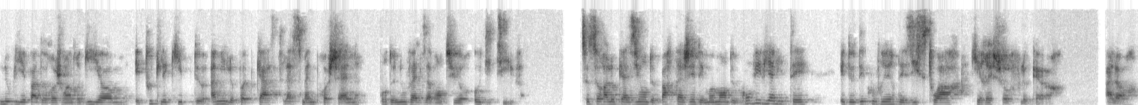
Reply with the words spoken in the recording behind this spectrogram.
n'oubliez pas de rejoindre Guillaume et toute l'équipe de Ami le podcast la semaine prochaine pour de nouvelles aventures auditives. Ce sera l'occasion de partager des moments de convivialité et de découvrir des histoires qui réchauffent le cœur. Alors,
